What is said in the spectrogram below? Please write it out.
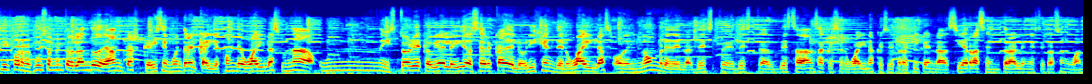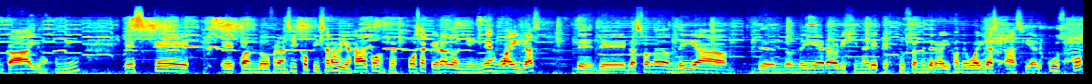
Sí, Jorge, justamente hablando de Ancash, que ahí se encuentra el Callejón de Huaylas, una, una historia que había leído acerca del origen del Huaylas o del nombre de, la, de, este, de, esta, de esta danza que es el Huaylas, que se practica en la Sierra Central, en este caso en Huancay y Junín, es que eh, cuando Francisco Pizarro viajaba con su esposa, que era doña Inés Huaylas, desde la zona donde ella, de donde ella era originaria, que es justamente el Callejón de Huaylas, hacia el Cusco,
